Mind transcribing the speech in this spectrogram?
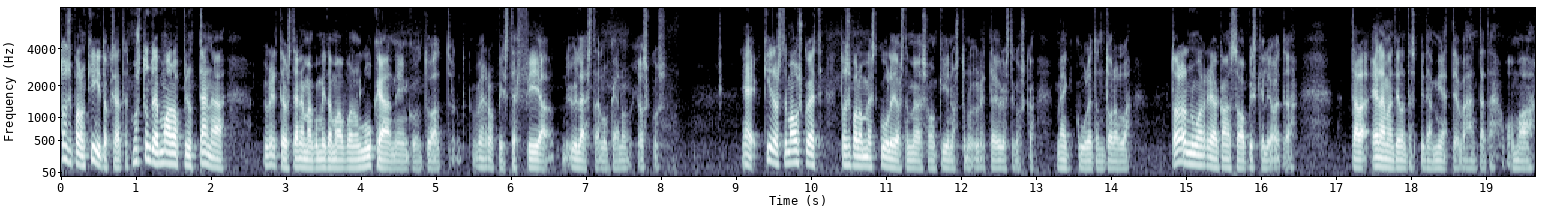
tosi paljon kiitoksia. Musta tuntuu, että mä oon oppinut tänään yrittäjyystä enemmän kuin mitä mä oon voinut lukea niin kuin tuolta vero.fi ja Ylestä lukenut joskus. Ja hei, kiitos, että mä uskon, että tosi paljon meistä kuulijoista myös on kiinnostunut yrittäjyydestä, koska meidänkin kuulijat on todella, todella nuoria kanssa opiskelijoita. Täällä elämäntilanteessa pitää miettiä vähän tätä omaa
